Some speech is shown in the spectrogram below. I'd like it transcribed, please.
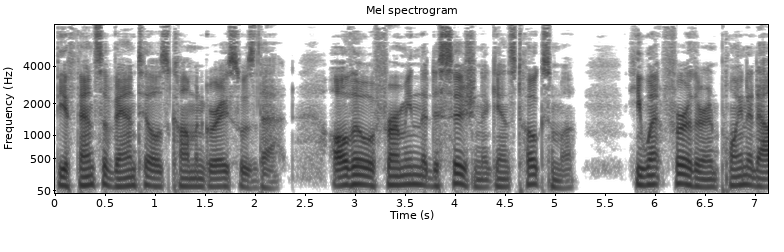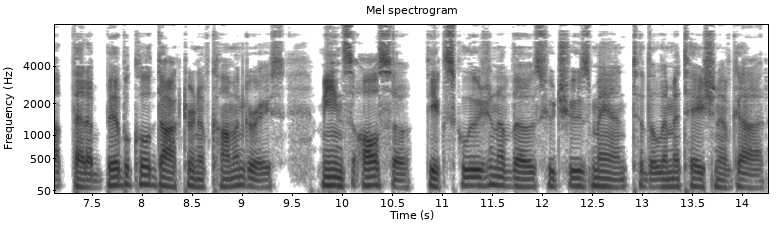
The offense of Van Til's common grace was that, although affirming the decision against Hoeksema, he went further and pointed out that a biblical doctrine of common grace means also the exclusion of those who choose man to the limitation of God.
